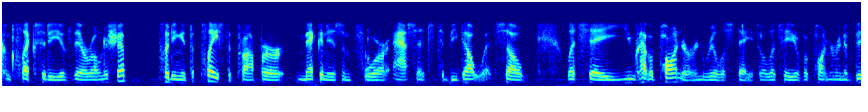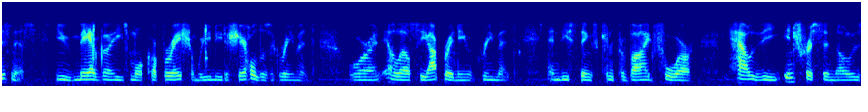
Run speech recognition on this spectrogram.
complexity of their ownership, putting into place the proper mechanism for assets to be dealt with. So, let's say you have a partner in real estate, or let's say you have a partner in a business. You may have a small corporation where you need a shareholders agreement or an LLC operating agreement, and these things can provide for how the interests in those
